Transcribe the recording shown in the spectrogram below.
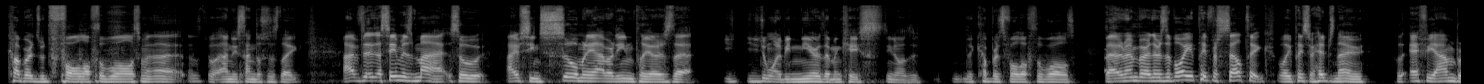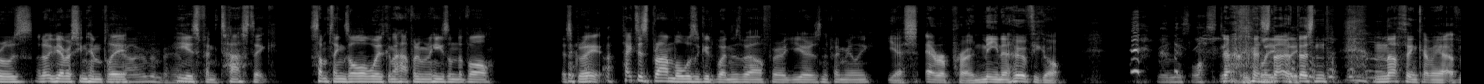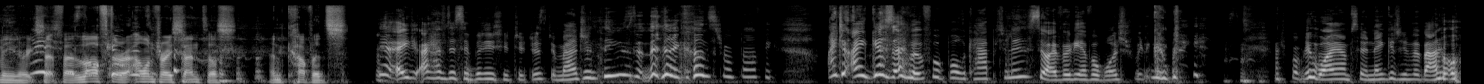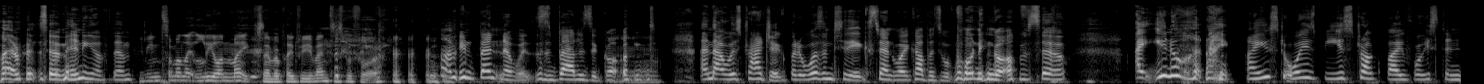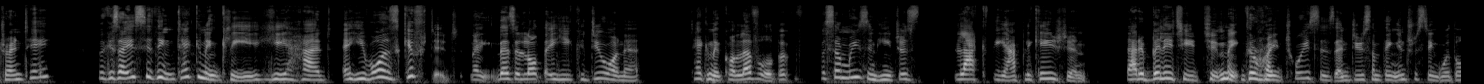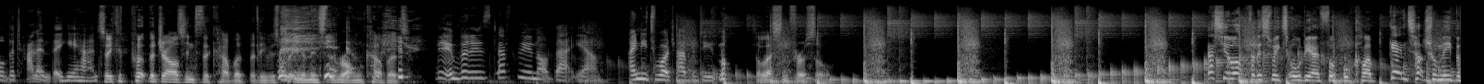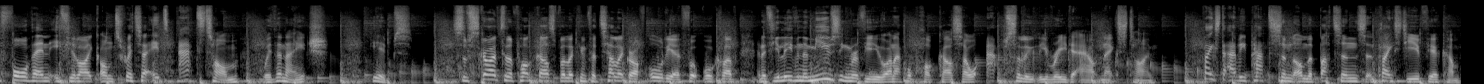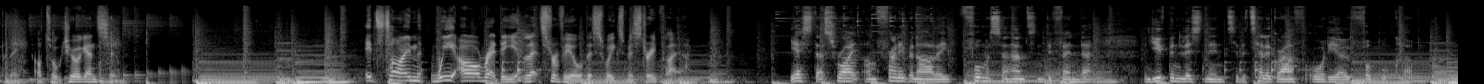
cupboards would fall off the wall, something like that. That's what Andy Santos was like. I've the same as Matt. So I've seen so many Aberdeen players that you, you don't want to be near them in case you know the the cupboards fall off the walls. But I remember there was a boy who played for Celtic. Well, he plays for Hibs now. Called Efe Ambrose. I don't know if you've ever seen him play. Yeah, I remember him. He is fantastic. Something's always going to happen when he's on the ball. It's great. Titus Bramble was a good one as well for years in the Premier League. Yes, error prone. Mina, who have you got? Mina's lost it there's, no, there's n- nothing coming out of Mina except for laughter at Andre Santos and cupboards. Yeah, I, I have this ability to just imagine things and then I can't stop laughing. I, do, I guess I'm a football capitalist, so I've only ever watched really good players. That's probably why I'm so negative about all so many of them. You mean someone like Leon Mikes never played for Juventus before? I mean, Bendtner was as bad as it got, mm. and that was tragic. But it wasn't to the extent why cupboards were falling off. So, I, you know what, I, I used to always be struck by Royston Drenthe because I used to think technically he had eh, he was gifted. Like there's a lot that he could do on a technical level, but for some reason he just lacked the application, that ability to make the right choices and do something interesting with all the talent that he had. So he could put the jars into the cupboard, but he was putting them into the wrong cupboard. but it's definitely not that. Yeah, I need to watch Aberdeen more. It's a lesson for us all. That's your lot for this week's Audio Football Club. Get in touch with me before then if you like on Twitter. It's at Tom with an H Gibbs. Subscribe to the podcast by looking for Telegraph Audio Football Club, and if you leave an amusing review on Apple Podcasts, I will absolutely read it out next time. Thanks to Abby Patterson on the buttons, and thanks to you for your company. I'll talk to you again soon. It's time. We are ready. Let's reveal this week's mystery player. Yes, that's right. I'm Franny Benali, former Southampton defender and you've been listening to the Telegraph Audio Football Club.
